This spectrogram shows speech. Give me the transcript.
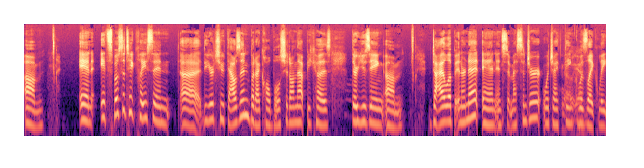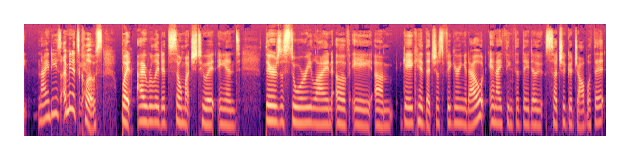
Um, and it's supposed to take place in uh, the year 2000, but I call bullshit on that because they're using um, dial up internet and instant messenger, which I think yeah. was like late 90s. I mean, it's close, but I related so much to it. And there's a storyline of a um, gay kid that's just figuring it out. And I think that they do such a good job with it.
